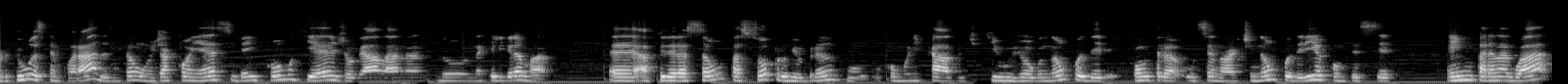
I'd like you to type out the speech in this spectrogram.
por duas temporadas, então já conhece bem como que é jogar lá na, no, naquele gramado. É, a federação passou para o Rio Branco o comunicado de que o jogo não poderia contra o Cianorte não poderia acontecer em Paranaguá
